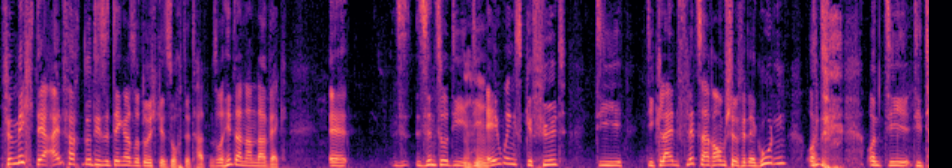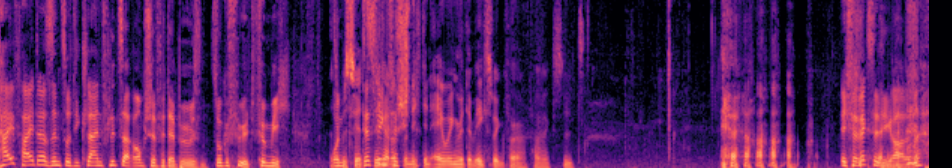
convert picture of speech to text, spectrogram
für mich, der einfach nur diese Dinger so durchgesuchtet hat, so hintereinander weg, äh, sind so die, die A-Wings gefühlt die, die kleinen Flitzer-Raumschiffe der Guten und, und die, die TIE Fighter sind so die kleinen Flitzer-Raumschiffe der Bösen. So gefühlt, für mich. Und bist du jetzt deswegen sicher, dass du nicht den A-Wing mit dem X-Wing ver verwechselst? Ich verwechsel die gerade, ne?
